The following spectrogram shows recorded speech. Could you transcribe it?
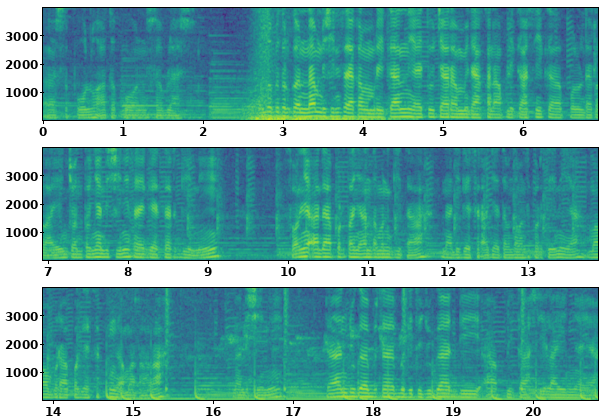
10 eh, ataupun 11. Untuk fitur ke-6 di sini saya akan memberikan yaitu cara memindahkan aplikasi ke folder lain. Contohnya di sini saya geser gini. Soalnya ada pertanyaan teman kita. Nah, digeser aja teman-teman seperti ini ya. Mau berapa geser pun nggak masalah. Nah, di sini dan juga bisa begitu juga di aplikasi lainnya ya.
